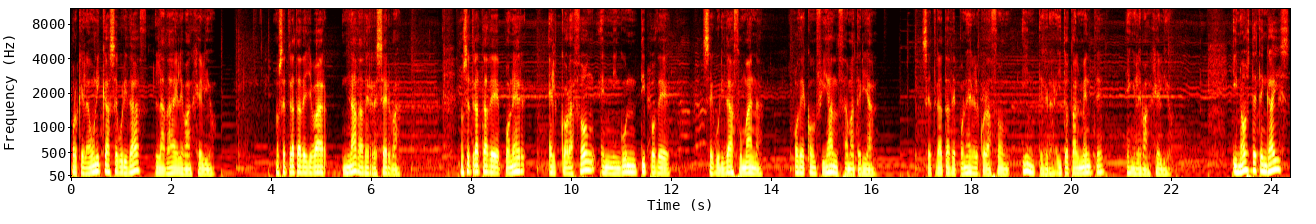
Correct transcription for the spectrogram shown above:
porque la única seguridad la da el Evangelio. No se trata de llevar nada de reserva. No se trata de poner el corazón en ningún tipo de seguridad humana o de confianza material. Se trata de poner el corazón íntegra y totalmente en el Evangelio. Y no os detengáis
